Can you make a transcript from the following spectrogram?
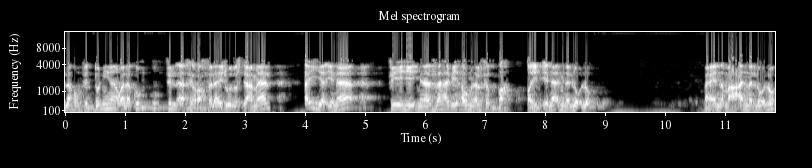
لهم في الدنيا ولكم في الآخرة. فلا يجوز استعمال أي إناء فيه من الذهب أو من الفضة. طيب إناء من اللؤلؤ. مع أن, مع أن اللؤلؤ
